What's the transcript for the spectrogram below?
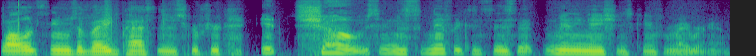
While it seems a vague passage of scripture, it shows in the significances that many nations came from Abraham.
